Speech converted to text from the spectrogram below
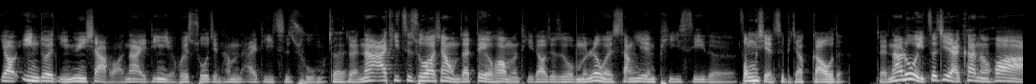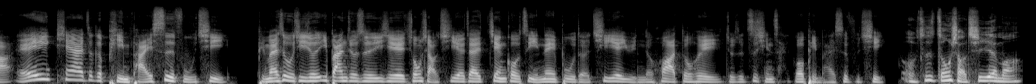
要应对营运下滑，那一定也会缩减他们的 IT 支出嘛。对对，那 IT 支出的话，像我们在 Dell 的话，我们提到就是我们认为商业 PC 的风险是比较高的。对，那如果以这季来看的话，诶，现在这个品牌伺服器。品牌伺服器就是一般就是一些中小企业在建构自己内部的企业云的话，都会就是自行采购品牌伺服器。哦，这是中小企业吗？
